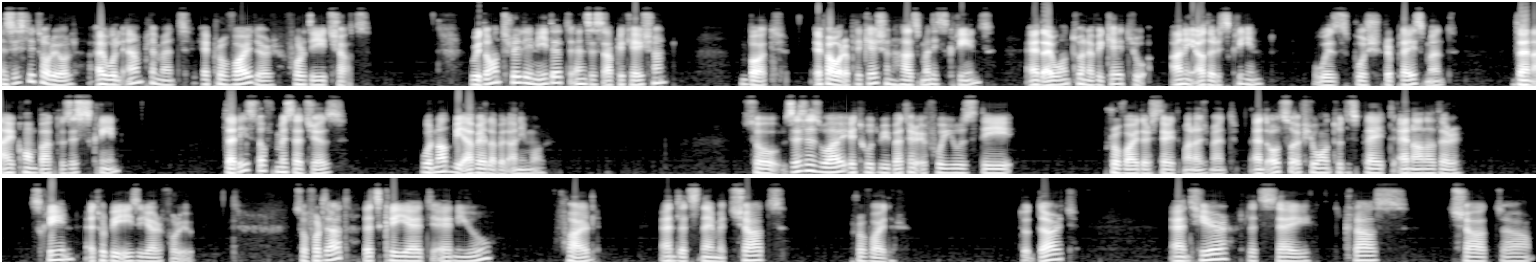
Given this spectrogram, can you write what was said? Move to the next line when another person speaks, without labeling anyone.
In this tutorial, I will implement a provider for the chats. We don't really need it in this application, but if our application has many screens and I want to navigate to any other screen with push replacement, then I come back to this screen, the list of messages will not be available anymore. So this is why it would be better if we use the provider state management. And also if you want to display it in another screen, it will be easier for you. So for that, let's create a new file and let's name it chat provider dart and here let's say class chat uh,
